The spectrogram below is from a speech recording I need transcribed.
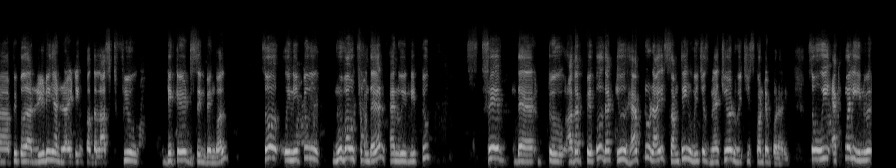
uh, people are reading and writing for the last few decades in Bengal. So we need to move out from there and we need to say the, to other people that you have to write something which is matured, which is contemporary. So we actually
